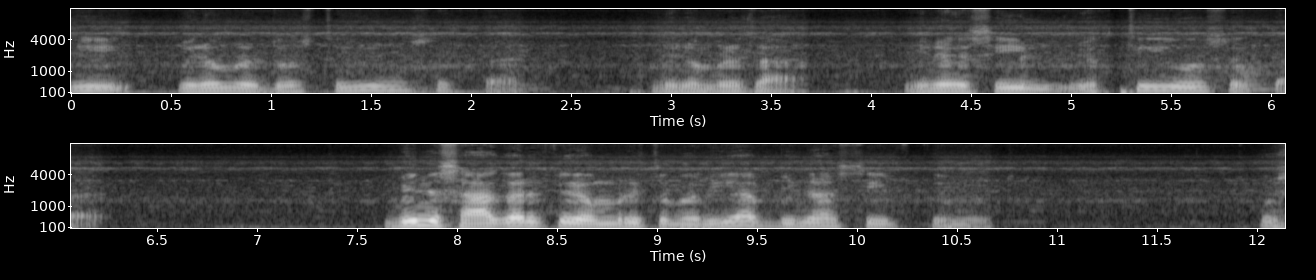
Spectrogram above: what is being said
ही विनम्र दोस्त ही हो सकता है। विनम्रता, विनयशील व्यक्ति ही हो सकता है। बिन सागर के अमृत भरिया, बिना सीप के मोती। उस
